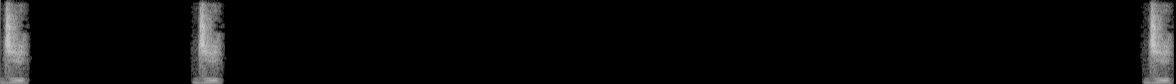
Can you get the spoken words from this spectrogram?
G. G. G.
